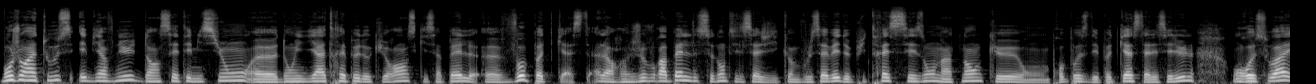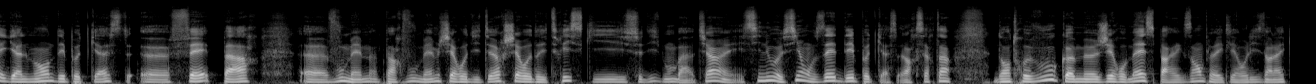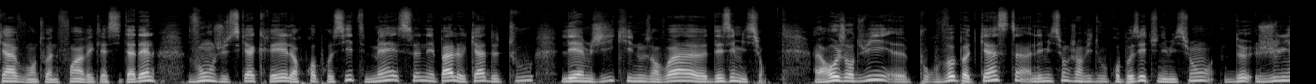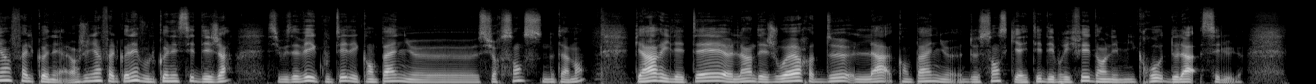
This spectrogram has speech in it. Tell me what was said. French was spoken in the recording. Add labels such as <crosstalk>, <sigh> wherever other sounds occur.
Bonjour à tous et bienvenue dans cette émission euh, dont il y a très peu d'occurrences qui s'appelle euh, Vos podcasts. Alors je vous rappelle ce dont il s'agit. Comme vous le savez depuis 13 saisons maintenant qu'on propose des podcasts à la cellule, on reçoit également des podcasts euh, faits par vous-même, par vous-même, chers auditeurs, chères auditrices qui se disent bon bah tiens et si nous aussi on faisait des podcasts? Alors certains d'entre vous comme Jérôme S par exemple avec les releases dans la cave ou Antoine Foin avec la Citadelle vont jusqu'à créer leur propre site mais ce n'est pas le cas de tous les MJ qui nous envoient euh, des émissions. Alors aujourd'hui, euh, pour vos podcasts, l'émission que j'ai envie de vous proposer est une émission de Julien Falconet. Alors Julien Falconet, vous le connaissez déjà si vous avez écouté les campagnes euh, sur Sens notamment, car il était l'un des joueurs de la campagne de Sens qui a été débriefée dans les micros de la cellule.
